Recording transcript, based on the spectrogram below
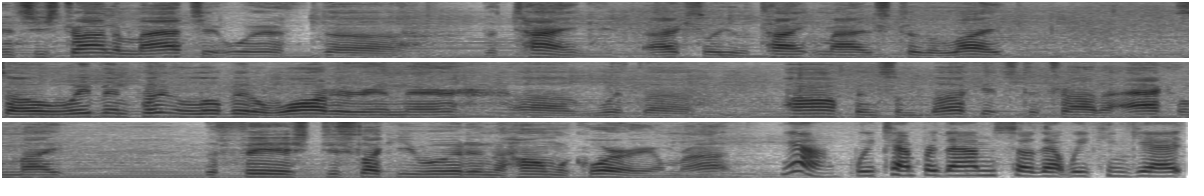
And she's trying to match it with the, the tank, actually the tank matched to the lake. So we've been putting a little bit of water in there uh, with a pump and some buckets to try to acclimate the fish just like you would in a home aquarium, right? Yeah, we temper them so that we can get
